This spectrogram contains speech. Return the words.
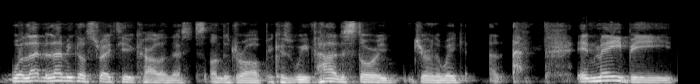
Well, let me let me go straight to you, Karl, on this on the draw because we've had a story during the week, and it may be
